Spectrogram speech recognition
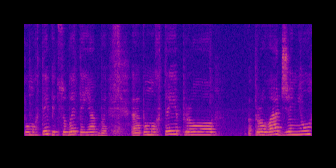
помогти підсобити, якби е, помогти про провадженню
